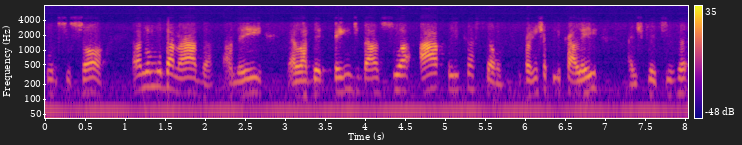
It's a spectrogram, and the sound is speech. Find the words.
por si só, ela não muda nada. A lei, ela depende da sua aplicação. Para a gente aplicar a lei, a gente precisa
